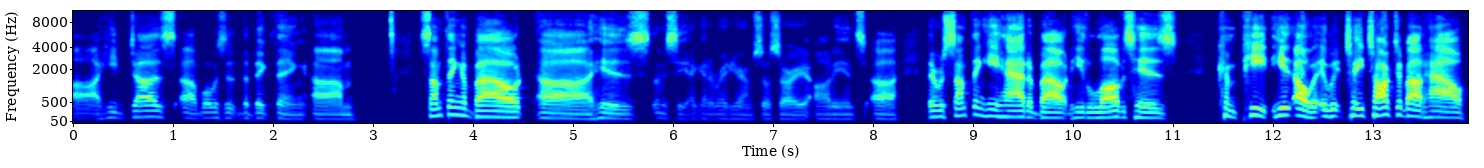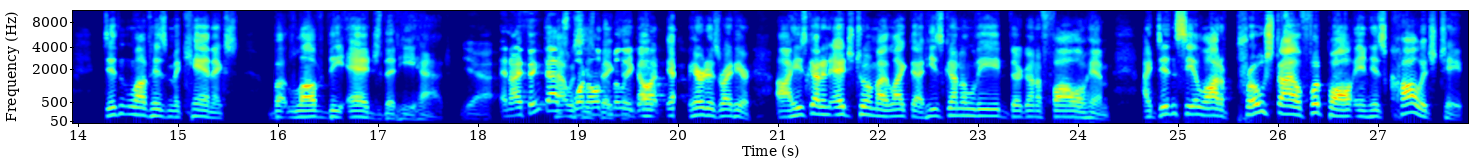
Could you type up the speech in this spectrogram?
uh, he does uh, what was it the big thing? Um, something about uh his let me see i got it right here i'm so sorry audience uh there was something he had about he loves his compete he oh it, he talked about how didn't love his mechanics but loved the edge that he had. Yeah and i think that's that what ultimately oh, got oh, yeah, here it is right here. Uh he's got an edge to him i like that he's gonna lead they're gonna follow him. I didn't see a lot of pro style football in his college tape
